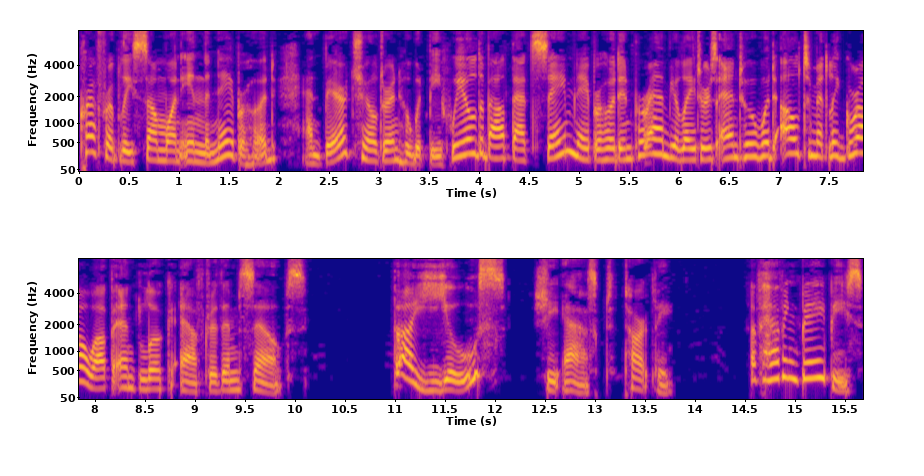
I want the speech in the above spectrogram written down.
preferably someone in the neighborhood, and bear children who would be wheeled about that same neighborhood in perambulators and who would ultimately grow up and look after themselves. The use? she asked tartly. Of having babies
